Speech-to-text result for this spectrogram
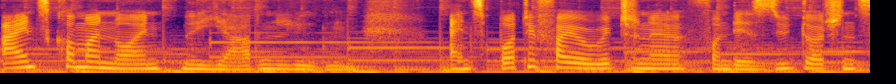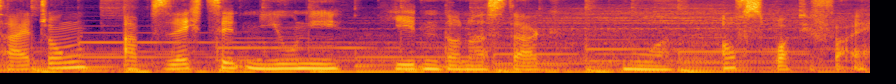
1,9 Milliarden Lügen. Ein Spotify Original von der Süddeutschen Zeitung ab 16. Juni jeden Donnerstag nur auf Spotify.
